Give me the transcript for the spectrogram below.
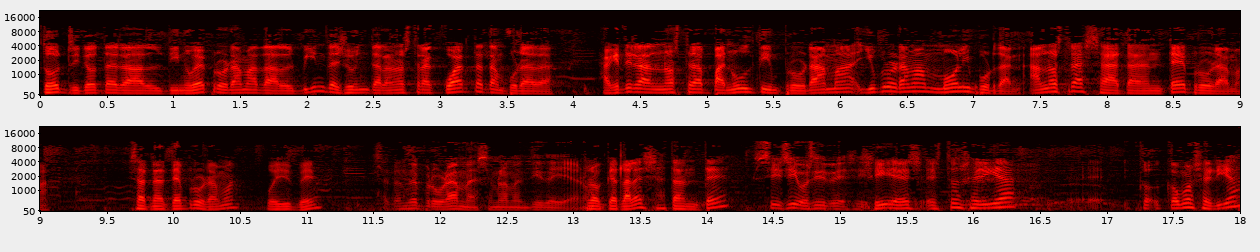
tots i totes al 19è programa del 20 de juny de la nostra quarta temporada. Aquest és el nostre penúltim programa i un programa molt important, el nostre 70è programa. 70è programa? Ho he dit bé? 70 programes, sembla mentida ja, no? Però en català és 70è? Sí, sí, ho has dit bé, sí. Sí, és, esto sería... Eh, co- ¿Cómo sería?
